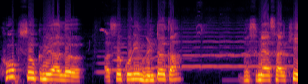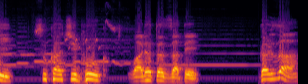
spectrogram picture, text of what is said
खूप सुख मिळालं असं कोणी म्हणतं का? भस्म्यासारखी सुखाची भूक वाढतच जाते. गरजा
